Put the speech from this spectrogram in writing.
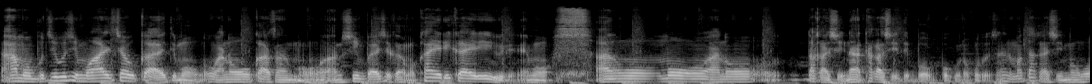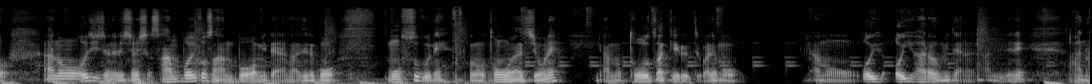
ああ、もうブチブチもう荒れちゃうか、ってもう、あの、お母さんも、あの、心配してからもう帰り帰り言うてね、もう、あの、もう、あの、高橋な、たかしって僕のことですね。まあ、たかしも、あの、おじいちゃんの一緒にした散歩行こう散歩、みたいな感じで、こう、もうすぐね、この友達をね、あの、遠ざけるっていうかね、もう、あの、追い、追い払うみたいな感じでね、あの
